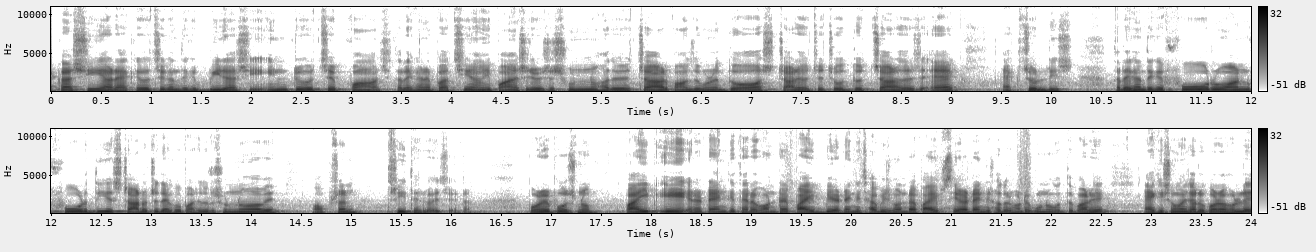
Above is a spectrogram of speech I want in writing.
একাশি আর একে হচ্ছে এখান থেকে বিরাশি ইন্টু হচ্ছে পাঁচ। তাহলে এখানে পাচ্ছি আমি পাঁচ হচ্ছে শূন্য, হাতে হচ্ছে চার, পাঁচ দুগুণে দশ, চারে হচ্ছে চোদ্দ, চার, হাতে হচ্ছে এক, একচল্লিশ। তাহলে এখান থেকে ফোর ওয়ান ফোর দিয়ে স্টার হচ্ছে দেখো পাশে দুটো শূন্য হবে। অপশান থ্রিতে রয়েছে এটা। পরের প্রশ্ন পাইপ এ এটা ট্যাঙ্কে তেরো ঘন্টায় পাইপ বি এটা ট্যাঙ্কে ছাব্বিশ ঘন্টায় পাইপ সি এটা ট্যাঙ্কে সতেরো ঘন্টায় পূর্ণ করতে পারে। একই সময় চালু করা হলে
